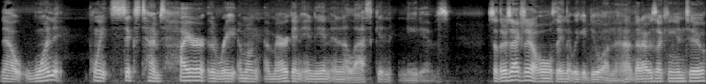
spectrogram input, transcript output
Now, 1.6 times higher the rate among American Indian and Alaskan natives. So there's actually a whole thing that we could do on that that I was looking into.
